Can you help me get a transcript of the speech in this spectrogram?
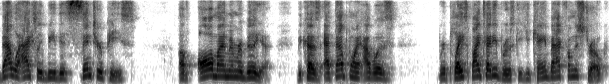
that will actually be the centerpiece of all my memorabilia. Because at that point, I was replaced by Tedy Bruschi. He came back from the stroke.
